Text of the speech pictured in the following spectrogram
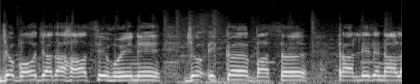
ਜੋ ਬਹੁਤ ਜ਼ਿਆਦਾ ਹਾਦਸੇ ਹੋਏ ਨੇ, ਜੋ ਇੱਕ ਬੱਸ ਟਰਾਲੇ ਦੇ ਨਾਲ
